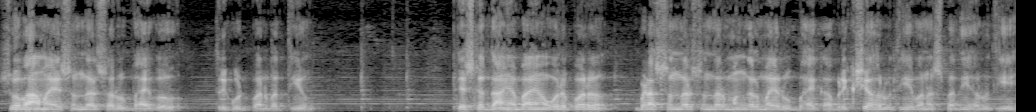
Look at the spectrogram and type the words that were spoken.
शोभामय सुन्दर स्वरूप भएको त्रिकुट पर्वत थियो त्यसका दायाँ बायाँ वरपर बडा सुन्दर सुन्दर मङ्गलमय रूप भएका वृक्षहरू थिए वनस्पतिहरू थिए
